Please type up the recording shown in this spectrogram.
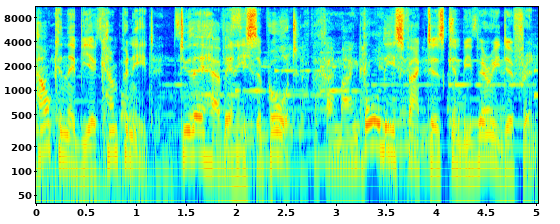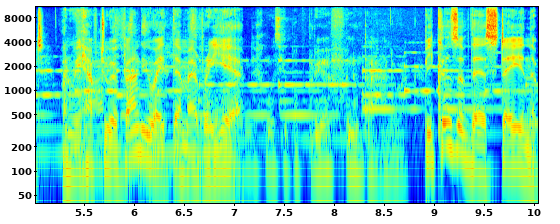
how can they be accompanied, do they have any support. All these factors can be very different, and we have to evaluate them every year. Ich muss überprüfen und anschauen. Because of their stay in the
